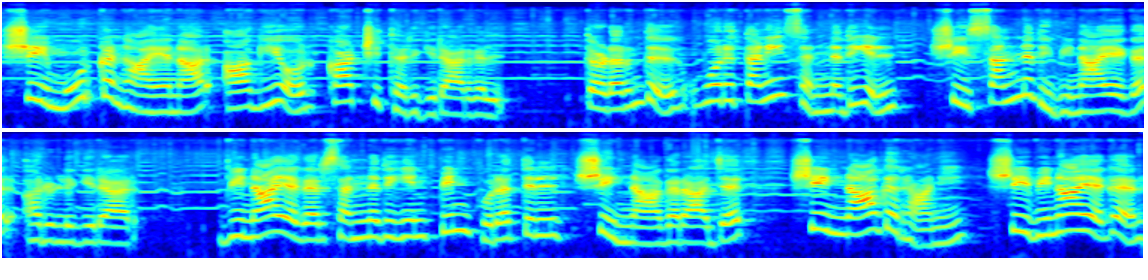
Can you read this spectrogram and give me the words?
ஸ்ரீ மூர்க்க நாயனார் ஆகியோர் காட்சி தருகிறார்கள். தொடர்ந்து ஒரு தனி சன்னதியில் ஸ்ரீ சன்னதி விநாயகர் அருளுகிறார். விநாயகர் சன்னதியின் பின்புறத்தில் ஸ்ரீ நாகராஜர் ஸ்ரீ நாகராணி ஸ்ரீ விநாயகர்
